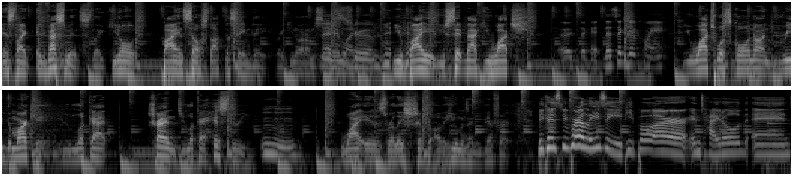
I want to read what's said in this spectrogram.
it's like investments. Like you don't buy and sell stock the same day. Like you know what I'm saying? That's like true. you buy it, you sit back, you watch Oh, it's okay. That's a good point. you watch what's going on, you read the market, you look at trends, you look at history. hmm Why is relationships with other humans any different? Because people are lazy. People are entitled, and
